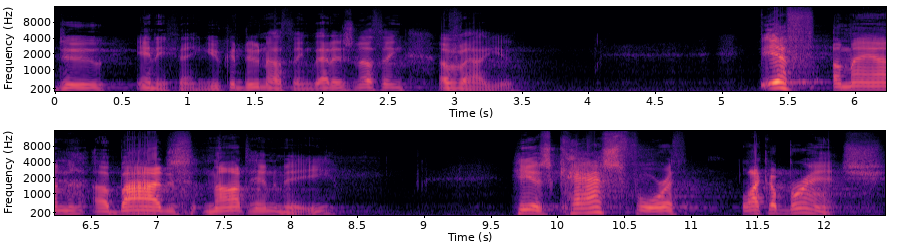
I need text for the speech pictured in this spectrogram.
do anything. You can do nothing. That is nothing of value. If a man abides not in me, he is cast forth like a branch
